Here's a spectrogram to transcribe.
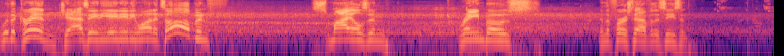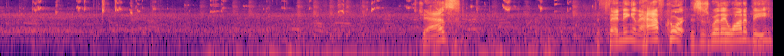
With a grin, Jazz 88 81. It's all been f- smiles and rainbows in the first half of the season. Jazz defending in the half court. This is where they want to be.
